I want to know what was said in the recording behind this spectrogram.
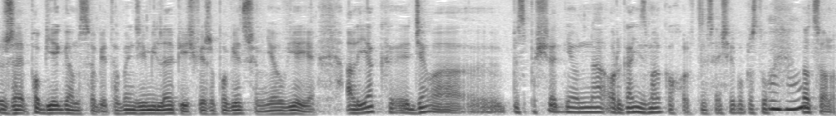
że pobiegam sobie, to będzie mi lepiej, świeże powietrze mnie owieje. Ale jak e, działa bezpośrednio na organizm alkohol? W tym sensie po prostu, Mhm. no co, no,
